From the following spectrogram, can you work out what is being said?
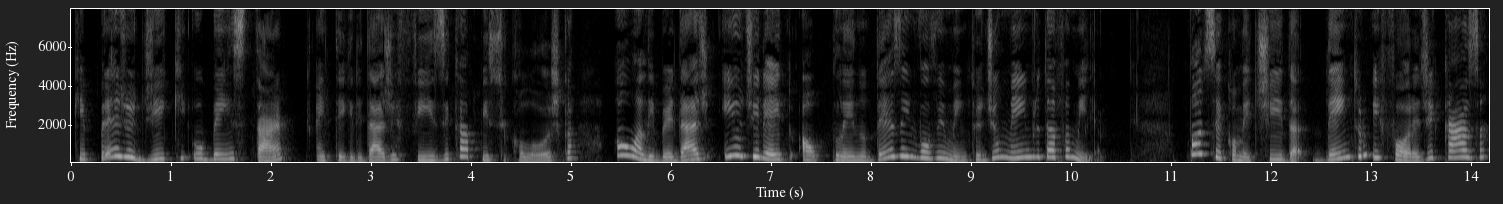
que prejudique o bem-estar, a integridade física, psicológica ou a liberdade e o direito ao pleno desenvolvimento de um membro da família. Pode ser cometida dentro e fora de casa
